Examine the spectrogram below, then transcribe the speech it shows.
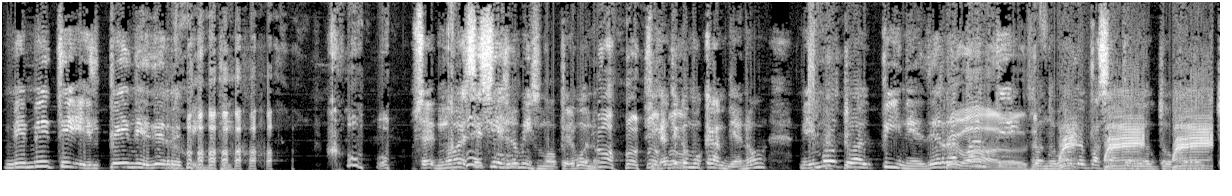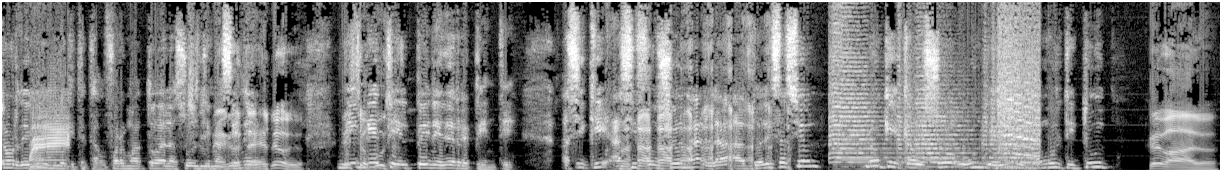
me mete el pene de repente. ¿Cómo? O sea, no sé si es lo mismo, pero bueno, No, no. fíjate cómo cambia, ¿no? Mi moto alpine derrapante, cuando vos lo pasas por el autocorrector de Google, que te transforma todas las últimas en loco. me mete puso. el pene de repente. Así que así funciona la actualización, lo que causó un delirio en la multitud. Qué bárbaro.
